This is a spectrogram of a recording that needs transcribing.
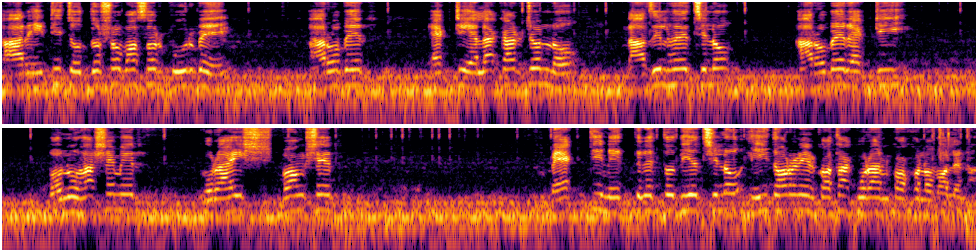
আর এটি চোদ্দশো বছর পূর্বে আরবের একটি এলাকার জন্য নাজিল হয়েছিল। আরবের একটি বনু হাসেমের কোরাইশ বংশের ব্যক্তি নেতৃত্ব দিয়েছিল। এই ধরনের কথা কোরআন কখনো বলে না।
